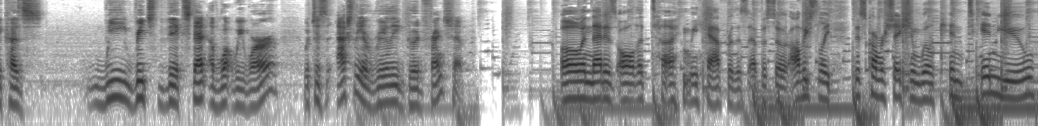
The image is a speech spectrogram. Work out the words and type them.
because we reached the extent of what we were, which is actually a really good friendship. Oh, and that is all the time we have for this episode. Obviously, this conversation will continue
